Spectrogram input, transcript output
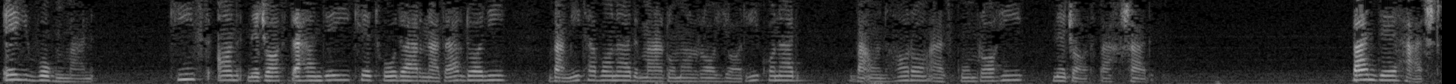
ای وهومن کیست آن نجات دهندهی که تو در نظر داری و می تواند مردمان را یاری کند و آنها را از گمراهی نجات بخشد. بند هشت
